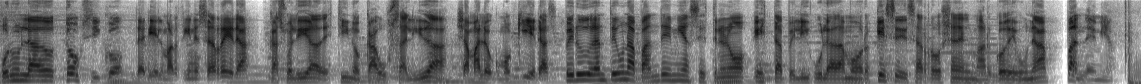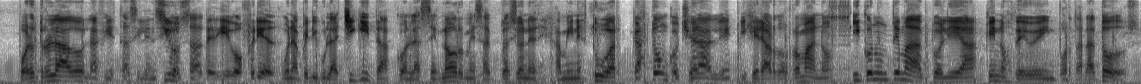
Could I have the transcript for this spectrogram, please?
Por un lado, Tóxico, de Ariel Martínez Herrera, casualidad, destino, causalidad, llámalo como quieras, pero durante una pandemia se estrenó esta película de amor que se desarrolla en el marco de una pandemia. Por otro lado, La fiesta silenciosa de Diego Fried, una película chiquita con las enormes actuaciones de Jamín Stewart, Gastón Cocherale y Gerardo Romano, y con un tema de actualidad que nos debe importar a todos.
